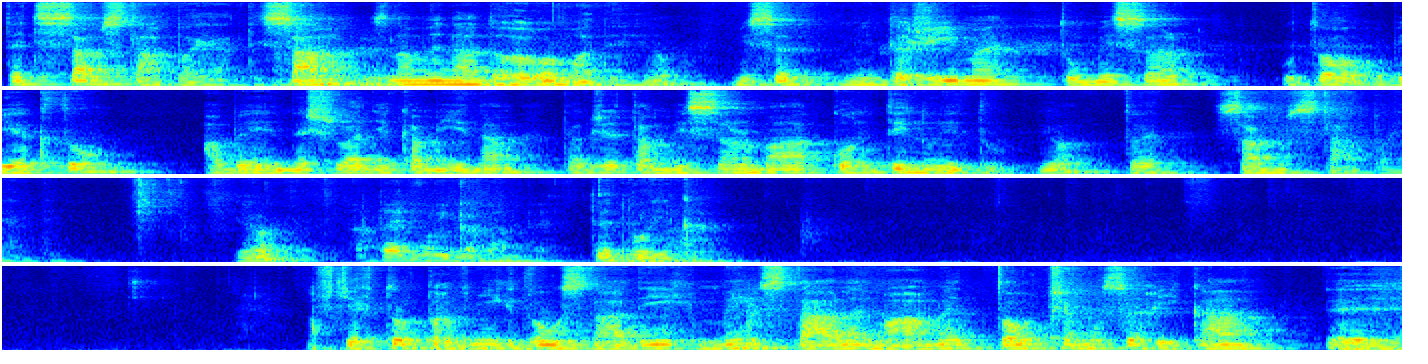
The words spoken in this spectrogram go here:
Teď sam stápajaty. Sam znamená dohromady. Jo? My, se, my držíme tu mysl u toho objektu, aby nešla někam jinam, takže ta mysl má kontinuitu. Jo? To je sam stápajaty. Jo? A to je dvojka Bante. To je dvojka. A v těchto prvních dvou stádiích my stále máme to, čemu se říká eh,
